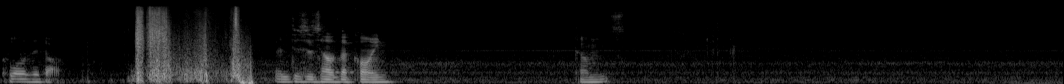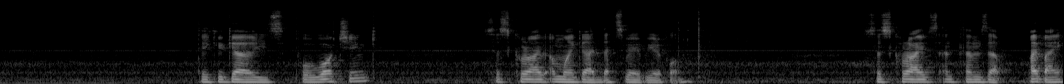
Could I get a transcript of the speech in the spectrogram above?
close it up. And this is how the coin comes. Thank you guys for watching. Subscribe. Oh my god that's very beautiful. Subscribes and thumbs up. Bye bye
